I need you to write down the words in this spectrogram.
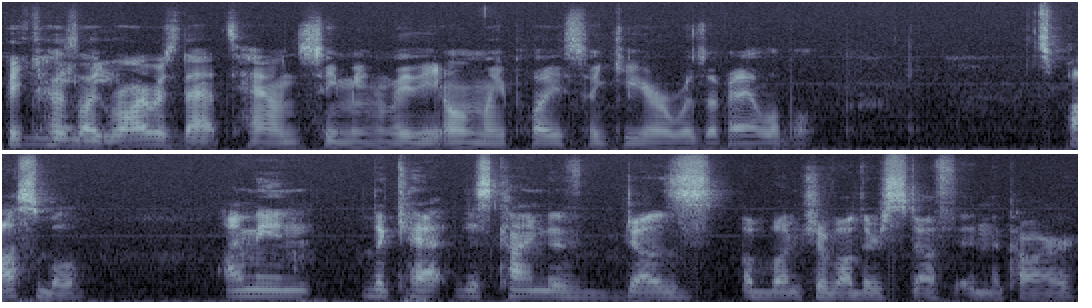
Because, like, why was that town seemingly the only place a gear was available? It's possible. I mean, the cat just kind of does a bunch of other stuff in the car.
